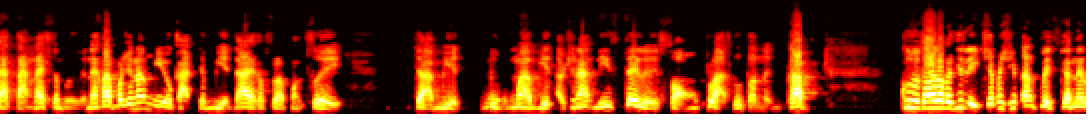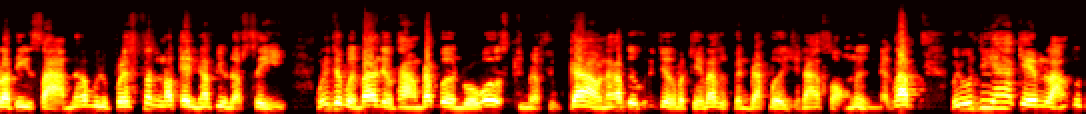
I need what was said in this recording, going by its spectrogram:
แตกต่างได้เสมอนะครับเพราะฉะนั้นมีโอกาสจะเบียดได้ครับสำหรับมังเซยจะเบียดบุกมาเบียดเอาชนะนิสได้เลย 2 ประตูต่อหนึ่งครับคู่สุดท้ายเราไปที่ลีกแชมเปี้ยนชิพอังกฤษกันในราตีสามนะครับมาดูเพรสตันนอตเอ็นครับทีมอันดับสี่ วันนี้จะเปิดบ้านเดี่ยวทางแบล็กเบิร์นโรเวอร์สทีมอันดับสิบเก้านะครับ โดยคู่ที่เจอกับเกมล่าสุดเป็นแบล็กเบิร์นชนะสองหนึ่งนะครับ ไปดูที่ 5 เกมหลังสุด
